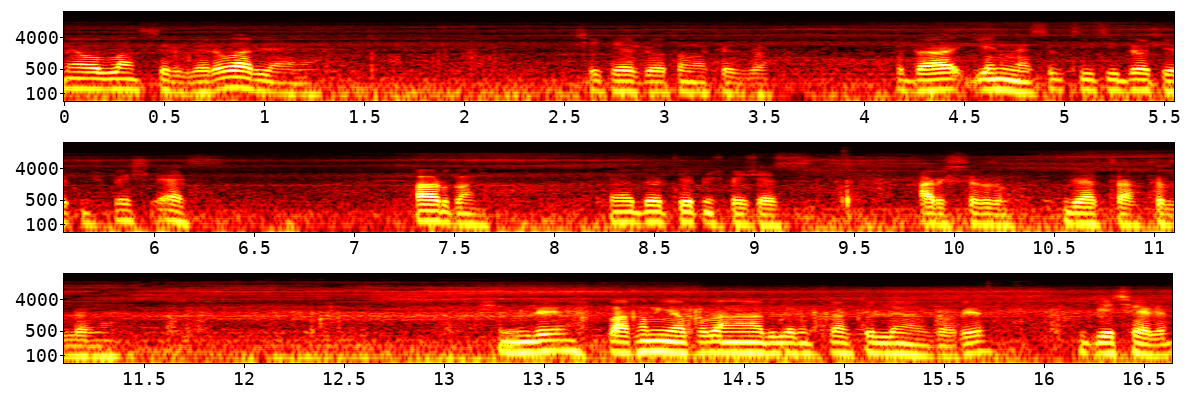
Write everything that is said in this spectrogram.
ne olan serileri var yani. Şekerci otomotivde. Bu da yeni nesil TT475S. Pardon. T475S. Karıştırdım diğer traktörlerine. Şimdi bakım yapılan abilerin traktörlerine doğru geçelim.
